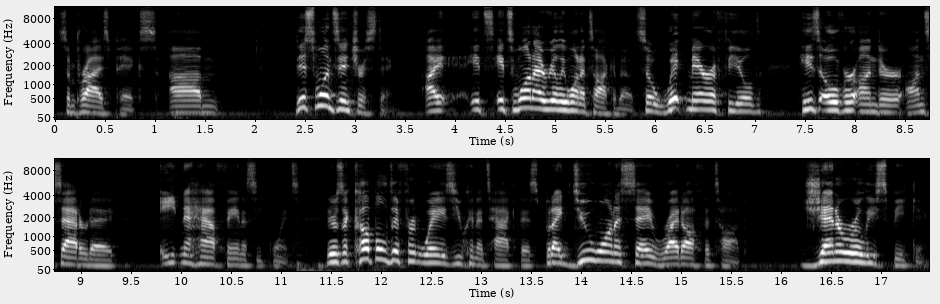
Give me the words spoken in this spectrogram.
some prize picks. Um, this one's interesting. I it's it's one I really want to talk about. So Whit Merrifield, his over under on Saturday, eight and a half fantasy points. There's a couple different ways you can attack this, but I do want to say right off the top, generally speaking,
